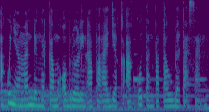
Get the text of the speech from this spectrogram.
Aku nyaman dengar kamu obrolin apa aja ke aku tanpa tahu batasan.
